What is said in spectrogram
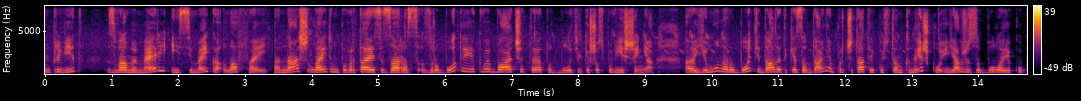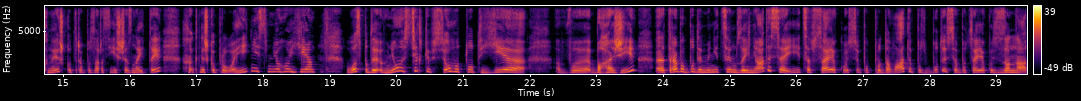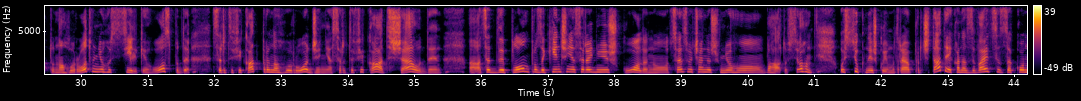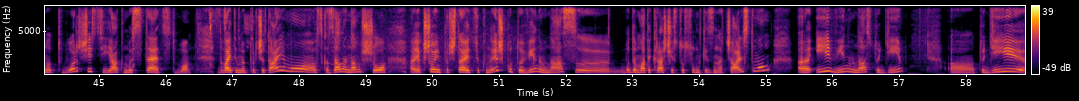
Всім привіт! З вами Мері і сімейка Лафей. Наш Лейтон повертається зараз з роботи, як ви бачите. Тут було тільки що сповіщення. Е, Йому на роботі дали таке завдання прочитати якусь там книжку, і я вже забула, яку книжку. Треба зараз її ще знайти. Книжка про вагітність в нього є. Господи, в нього стільки всього тут є в багажі. Е, Треба буде мені цим зайнятися і це все якось попродавати, позбутися, бо це якось занадто. Нагород в нього стільки, господи, сертифікат про нагородження, сертифікат, ще один. А це диплом про закінчення середньої школи. Ну, це, звичайно ж, в нього багато всього. Ось цю книжку йому треба прочитати, яка називається Законотворчість як мистецтво. Давайте ми прочитаємо. Сказали нам, що е, якщо він прочитає цю книжку, то він в нас е, буде мати кращі стосунки з начальством, е, і він в нас тоді. Е, Тоді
